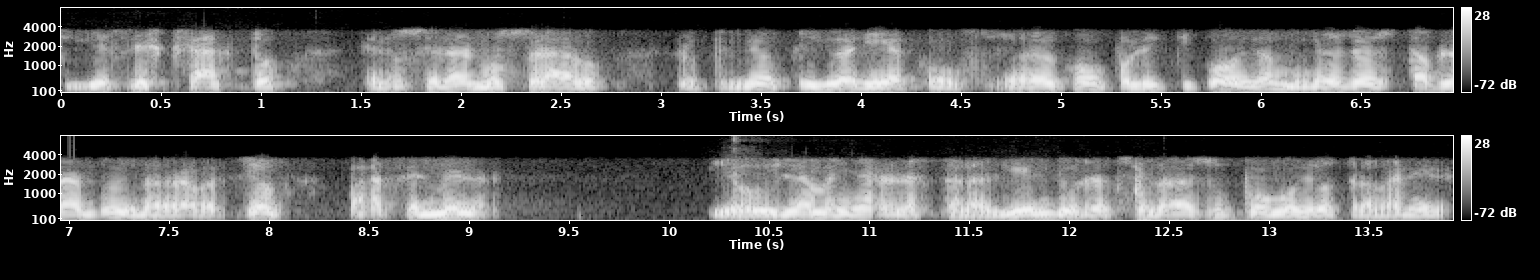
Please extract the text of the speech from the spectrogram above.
si es exacto, que no se la han mostrado, lo primero que yo haría como funcionario, como político, oiga, Muñoz ya está hablando de una grabación, pásenmela. Y hoy en la mañana la estará viendo y reaccionará, supongo, de otra manera.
